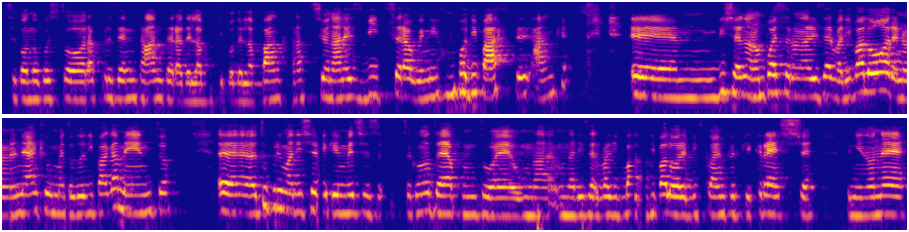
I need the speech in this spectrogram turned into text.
secondo questo rappresentante era della, tipo della Banca Nazionale Svizzera, quindi un po' di parte anche, ehm, dicendo non può essere una riserva di valore, non è neanche un metodo di pagamento. Eh, tu prima dicevi che invece secondo te appunto è una, una riserva di, di valore Bitcoin perché cresce, quindi non è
